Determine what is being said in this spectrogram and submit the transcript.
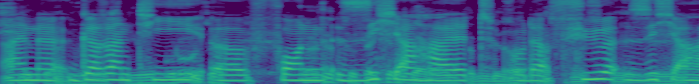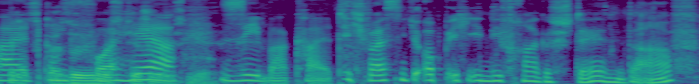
eine Garantie äh, von Sicherheit oder für Sicherheit und Vorhersehbarkeit. Ich weiß nicht, ob ich Ihnen die Frage stellen darf.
